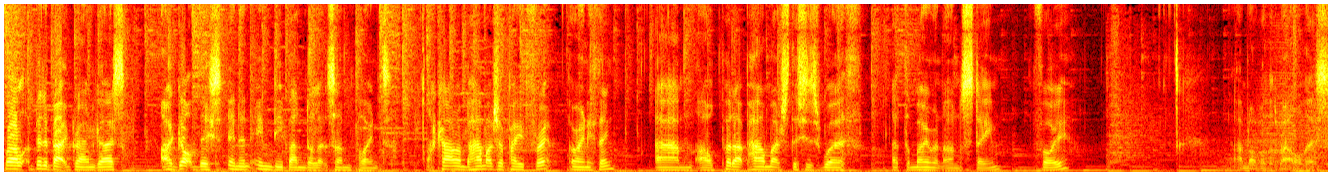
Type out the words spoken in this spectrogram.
Well, a bit of background, guys. I got this in an indie bundle at some point. I can't remember how much I paid for it or anything. Um, I'll put up how much this is worth at the moment on Steam for you. I'm not bothered about all this.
